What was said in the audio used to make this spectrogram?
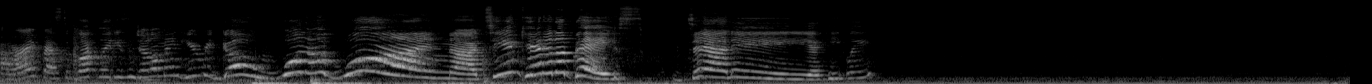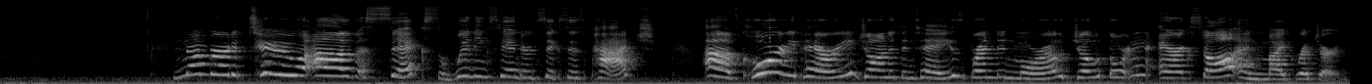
All right, best of luck, ladies and gentlemen. Here we go. One of one. Team Canada base. Dany Heatley. Numbered two of six, winning standard sixes patch of Corey Perry, Jonathan Toews, Brenden Morrow, Joe Thornton, Eric Staal, and Mike Richards.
